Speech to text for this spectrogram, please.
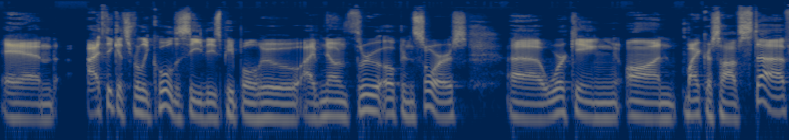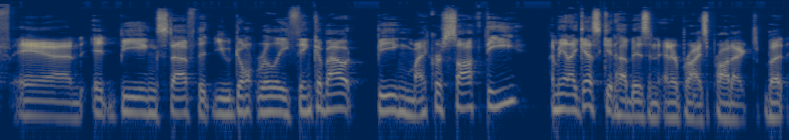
And I think it's really cool to see these people who I've known through open source uh, working on Microsoft stuff and it being stuff that you don't really think about being Microsofty. I mean, I guess GitHub is an enterprise product, but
